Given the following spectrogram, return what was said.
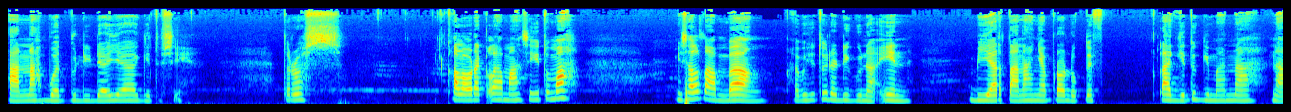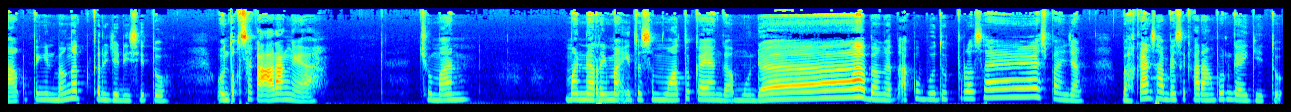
tanah buat budidaya gitu sih. Terus kalau reklamasi itu mah misal tambang habis itu udah digunain biar tanahnya produktif lagi tuh gimana? Nah aku pengen banget kerja di situ. Untuk sekarang ya. Cuman menerima itu semua tuh kayak nggak mudah banget. Aku butuh proses panjang bahkan sampai sekarang pun kayak gitu.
